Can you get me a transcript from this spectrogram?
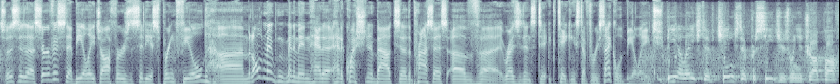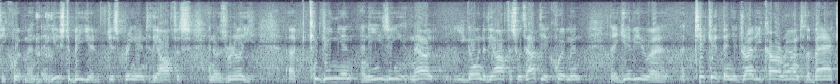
So this is a service that BLH offers the city of Springfield. Um, but Alderman McMenamin had a had a question about uh, the process of uh, residents t- taking stuff to recycle with BLH. BLH, they've changed their procedures when you drop off equipment. It used to be you'd just bring it into the office, and it was really uh, convenient and easy. Now you go into the office without the equipment. They give you a, a ticket, then you drive your car around to the back.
